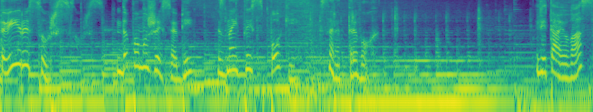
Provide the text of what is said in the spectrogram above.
Твій ресурс. Допоможи собі знайти спокій серед тривог. Вітаю вас!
